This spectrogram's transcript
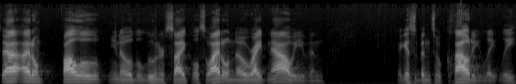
See, I, I don't follow, you know, the lunar cycle, so I don't know right now even. I guess it's been so cloudy lately.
